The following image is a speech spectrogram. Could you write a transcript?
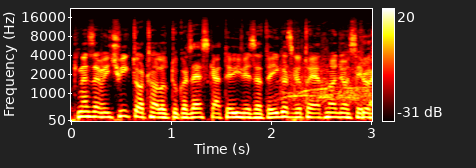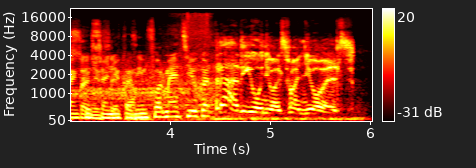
Knezevics Viktort hallottuk az SKT ügyvezető igazgatóját, nagyon szépen Köszönjük köszönjük, szépen. az információkat. Rádió 88.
